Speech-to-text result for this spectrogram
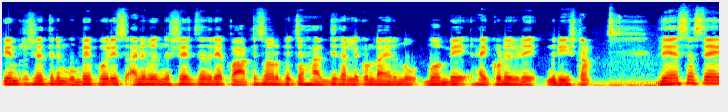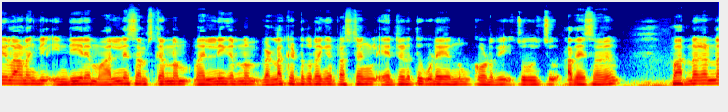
പി എം പ്രതിഷേധത്തിന് മുംബൈ പോലീസ് അനുമതി നിഷേധിച്ചതിനെതിരെ പാർട്ടി സമർപ്പിച്ച ഹർജി തള്ളിക്കൊണ്ടായിരുന്നു ബോംബെ ഹൈക്കോടതിയുടെ നിരീക്ഷണം. ദേശസ്നേഹികളാണെങ്കിൽ ഇന്ത്യയിലെ മാലിന്യ സംസ്കരണം മലിനീകരണം വെള്ളക്കെട്ട് തുടങ്ങിയ പ്രശ്നങ്ങൾ ഏറ്റെടുത്തുകൂടെയെന്നും കോടതി ചോദിച്ചു. അതേസമയം ഭരണഘടന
